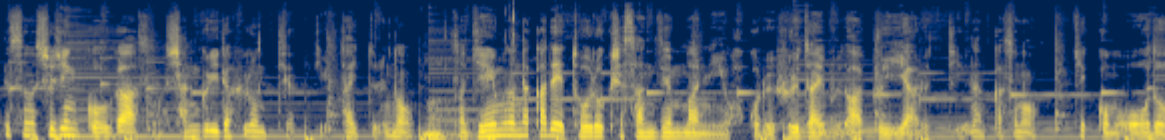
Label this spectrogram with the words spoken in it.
で、その主人公がそのシャングリラ・フロンティアっていうタイトルの、うんそのゲームの中で登録者3000万人を誇るフルダイブ VR っていう、なんかその結構もう王道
